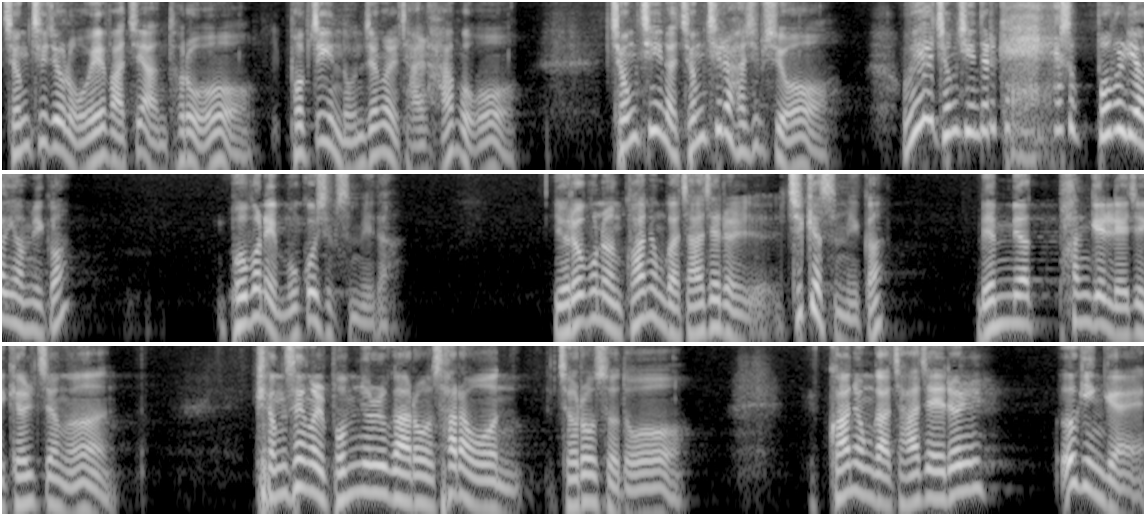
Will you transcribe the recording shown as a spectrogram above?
정치적으로 오해받지 않도록 법적인 논쟁을 잘 하고, 정치인은 정치를 하십시오. 왜 정치인들이 계속 법을 이야기합니까? 법원에 묻고 싶습니다. 여러분은 관용과 자제를 지켰습니까? 몇몇 판결 내지 결정은 평생을 법률가로 살아온 저로서도 관용과 자제를 어긴 게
